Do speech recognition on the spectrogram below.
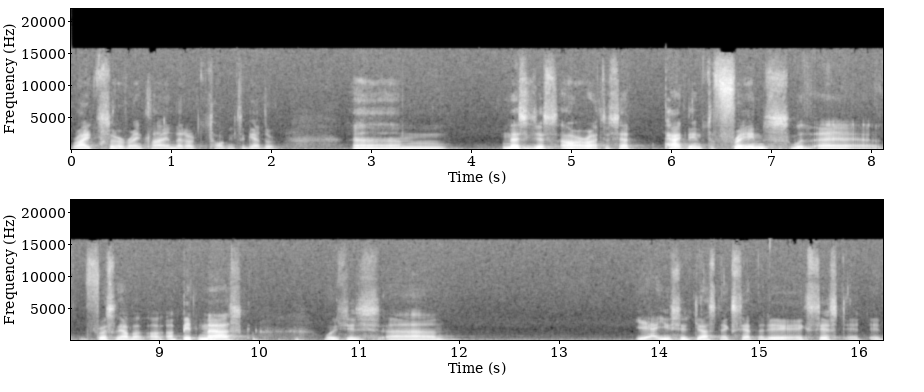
right server and client that are talking together. Um, messages are, as I said, packed into frames with, uh, first we have a, a, bit mask, which is, um, yeah, you should just accept that it exists. It, it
